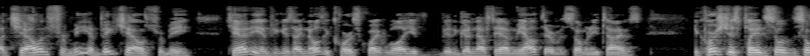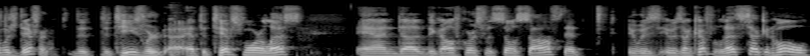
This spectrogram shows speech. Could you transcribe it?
a challenge for me, a big challenge for me, caddying because I know the course quite well. You've been good enough to have me out there so many times. The course just played so so much different. The the tees were uh, at the tips more or less, and uh, the golf course was so soft that it was it was uncomfortable. That second hole,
